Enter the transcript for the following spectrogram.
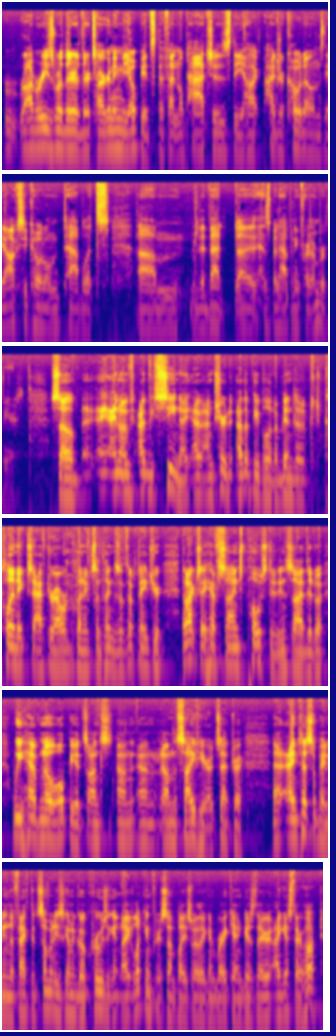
robberies where they're they're targeting the opiates, the fentanyl patches, the hydrocodones, the oxycodone tablets. Um, that that uh, has been happening for a number of years. So I, I know I've seen. I, am sure other people that have been to clinics, after hour clinics, and things of this nature, they'll actually have signs posted inside the door. We have no opiates on on, on, on the site here, etc. Uh, anticipating the fact that somebody's going to go cruising at night looking for someplace where they can break in because they're, I guess, they're hooked.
